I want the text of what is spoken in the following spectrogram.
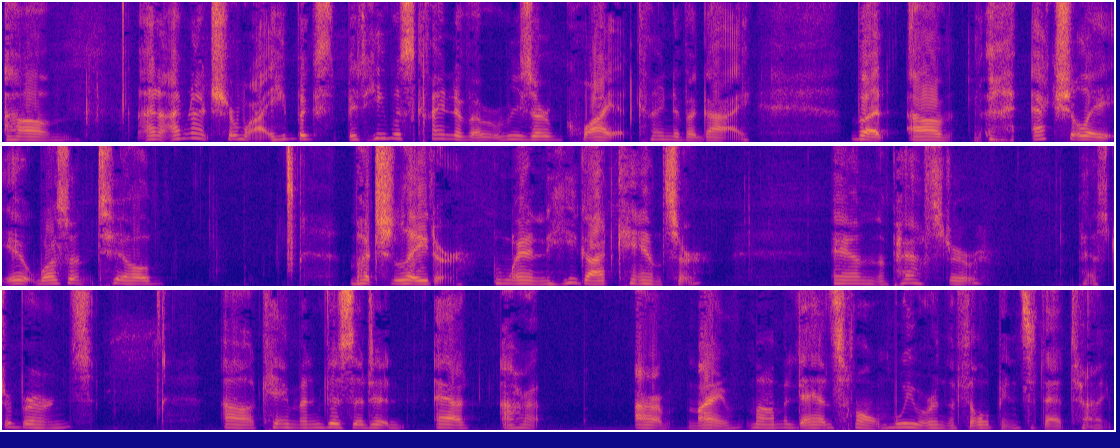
Um, and I'm not sure why. He, but he was kind of a reserved, quiet kind of a guy. But um, actually, it wasn't till much later when he got cancer, and the pastor, Pastor Burns, uh, came and visited at our, our my mom and dad's home. We were in the Philippines at that time,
